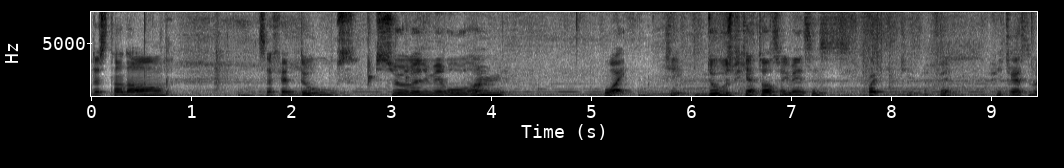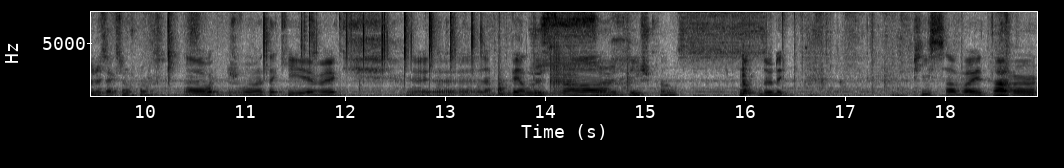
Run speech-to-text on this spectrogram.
Le standard, ça fait 12. Sur le numéro 1, lui? Ouais. Ok, 12 puis 14, ça fait 26. Ouais. Ok, parfait. Puis il te reste bonus action, je pense? Euh, ouais, je vais attaquer avec euh, la perle Juste du sur Nord. un dé, je pense. Non, 2D. Puis ça va être Ah. un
